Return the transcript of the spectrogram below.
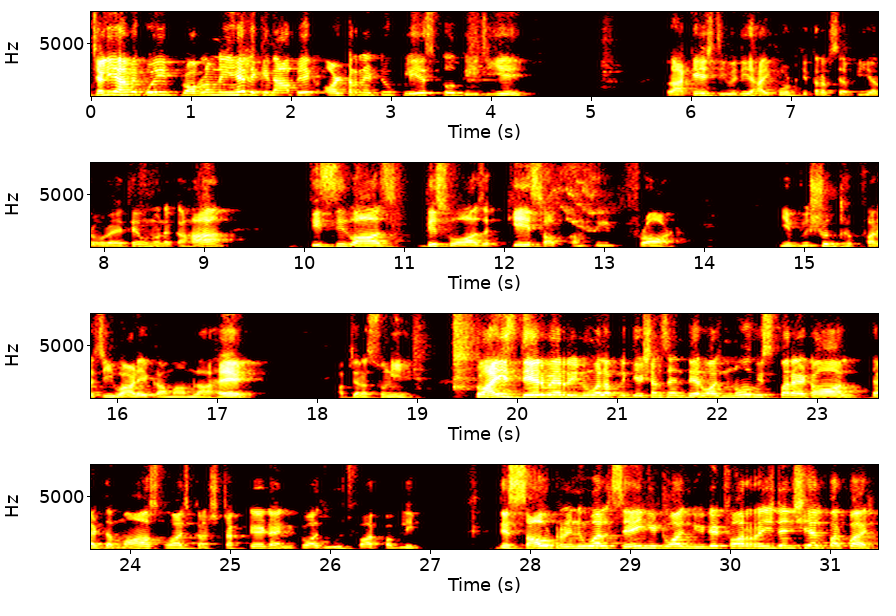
चलिए, हमें कोई प्रॉब्लम नहीं है, लेकिन आप एक ऑल्टरनेटिव प्लेस तो दीजिए। राकेश द्विवेदी हाईकोर्ट की तरफ़ से अपीयर हो रहे थे, उन्होंने कहा this was this was a case of complete fraud ये विशुद्ध फर्जीवाड़े का मामला है अब जरा सुनिए Twice there were renewal applications and there was no whisper at all that the mosque was constructed and it was used for public. They sought renewal saying it was needed for residential purpose.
